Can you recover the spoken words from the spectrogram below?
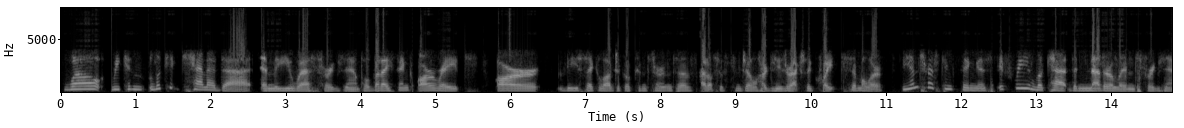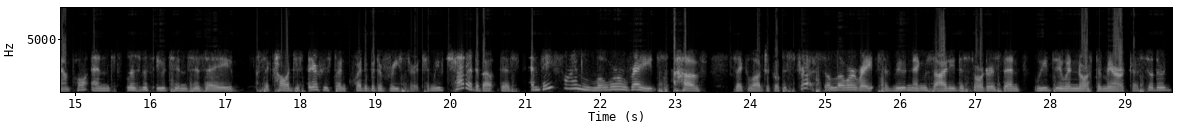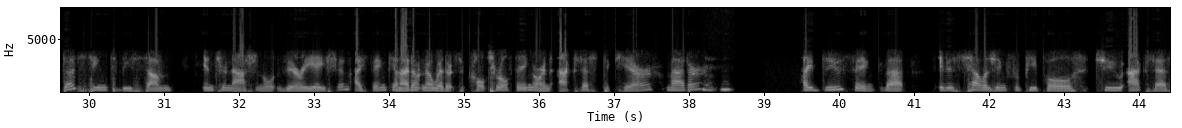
Well, we can look at Canada and the US, for example, but I think our rates are the psychological concerns of adults with congenital heart disease are actually quite similar. The interesting thing is, if we look at the Netherlands, for example, and Elisabeth Utens is a psychologist there who's done quite a bit of research, and we've chatted about this, and they find lower rates of psychological distress, so lower rates of mood and anxiety disorders than we do in North America. So there does seem to be some international variation, I think, and I don't know whether it's a cultural thing or an access to care matter. Mm-hmm. I do think that it is challenging for people to access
